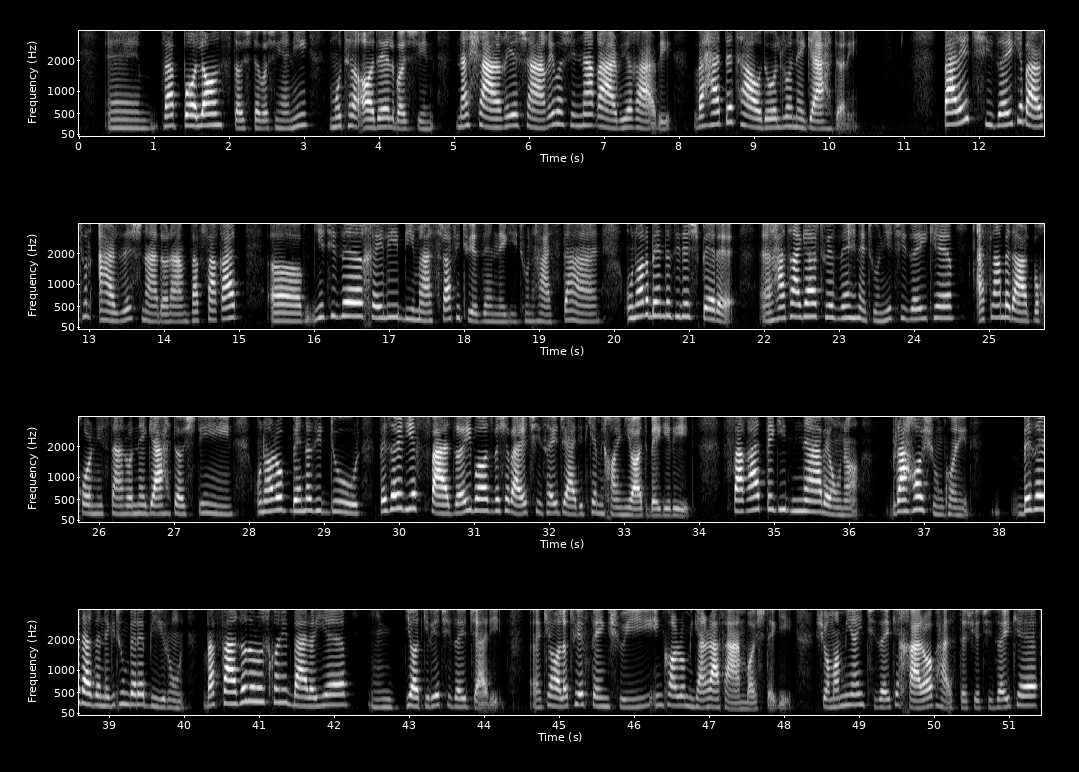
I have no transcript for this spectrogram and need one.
و بالانس داشته باشین یعنی متعادل باشین. نه شرقی شرقی باشین نه غربی غربی و حد تعادل رو نگه دارین. برای چیزایی که براتون ارزش ندارن و فقط یه چیز خیلی بی مصرفی توی زندگیتون هستن. اونا رو بندازیدش بره. حتی اگر توی ذهنتون یه چیزایی که اصلا به درد بخور نیستن رو نگه داشتین اونا رو بندازید دور. بذارید یه فضایی باز بشه برای چیزهای جدید که می‌خواین یاد بگیرید. فقط بگید نه به اونا. رهاشون کنید. بذارید از زندگیتون بره بیرون و فضا درست کنید برای یادگیری چیزای جدید. که حالا توی فنگشویی این کار رو میگن رفع انباشتگی. شما میایین چیزایی که خراب هستش یا چیزایی که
